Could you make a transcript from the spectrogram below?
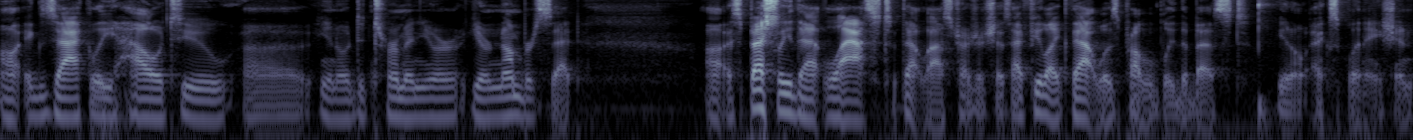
uh, exactly how to uh, you know determine your your number set uh, especially that last that last treasure chest. I feel like that was probably the best you know explanation.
